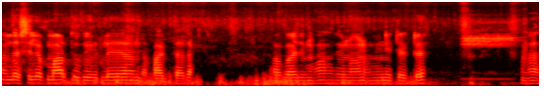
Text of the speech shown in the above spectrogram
અંદર સ્લીપ મારતું હતું એટલે એરંડા ભાગતા હતા. આ બાજુમાં નાનું મિની ટ્રેક્ટર. અને આ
